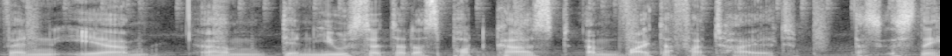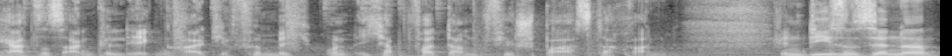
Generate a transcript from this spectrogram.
wenn ihr ähm, den Newsletter, das Podcast ähm, weiterverteilt. Das ist eine Herzensangelegenheit hier für mich und ich habe verdammt viel Spaß daran. In diesem Sinne,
